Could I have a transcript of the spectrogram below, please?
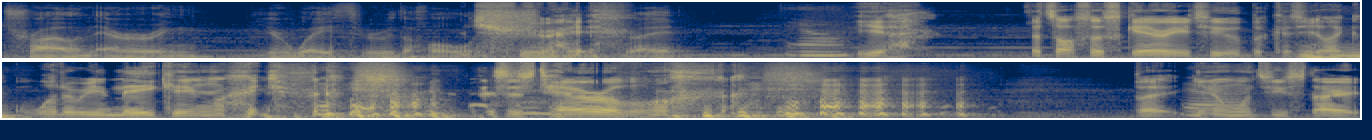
trial and erroring your way through the whole Right. experience, right? Yeah. Yeah, that's also scary too because you're like, Mhm. what are we making? Like this is terrible. but you know once you start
